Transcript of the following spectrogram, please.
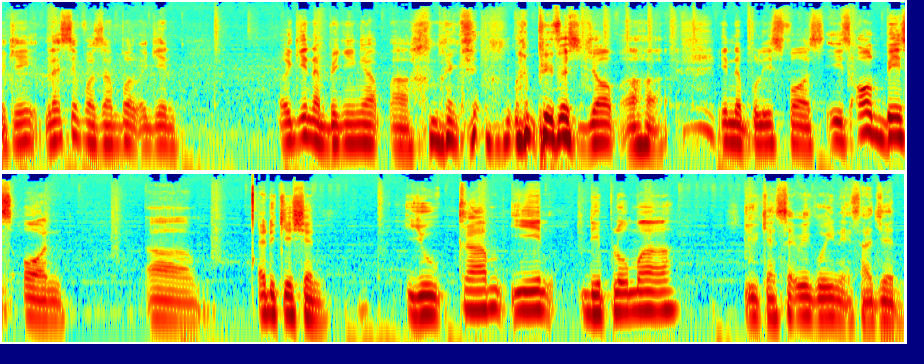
Okay, let's say for example again. Again, I'm bringing up uh, my, my previous job uh, in the police force. It's all based on um, education. You come in diploma, you can straight away go in as sergeant.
